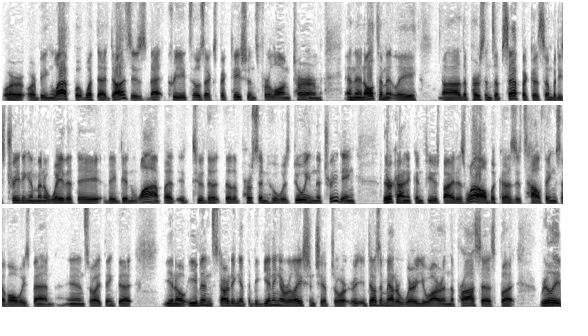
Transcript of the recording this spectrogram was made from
or or being left. But what that does is that creates those expectations for long term. And then ultimately uh, the person's upset because somebody's treating them in a way that they they didn't want. But to the to the person who was doing the treating they're kind of confused by it as well because it's how things have always been. And so I think that, you know, even starting at the beginning of relationships, or it doesn't matter where you are in the process, but really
